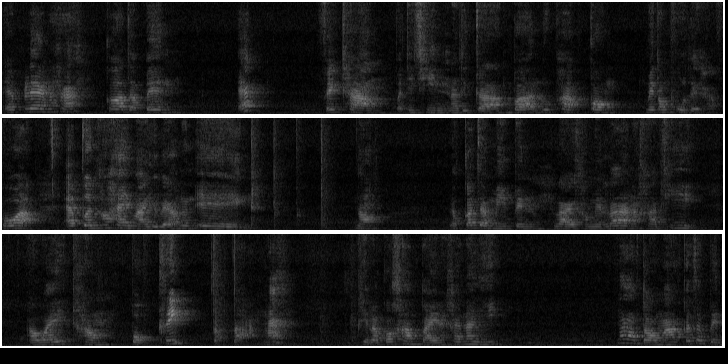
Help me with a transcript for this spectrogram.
แอปแรกนะคะ ก็จะเป็นแอป เฟกไทม์ป ฏิทินนาฬิกาบ้านรูปภาพกล้องไม่ต้องพูดเลยค่ะ เพราะว่า Apple เขาให้มาอยู่แล้วนั่นเองเนาะแล้วก็จะมีเป็นไลน์คาเมล่านะคะที่เอาไว้ทำปกคลิปต่างๆนะโอเคเราก็ข้ามไปนะคะหน้านี้ หน้าต่อมาก็จะเป็น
